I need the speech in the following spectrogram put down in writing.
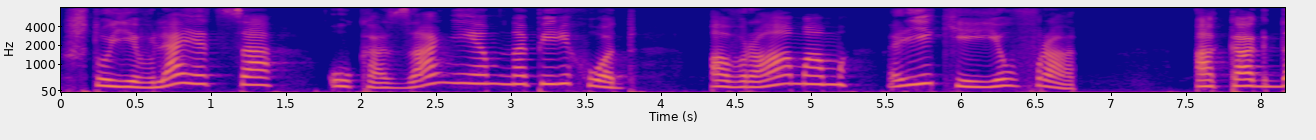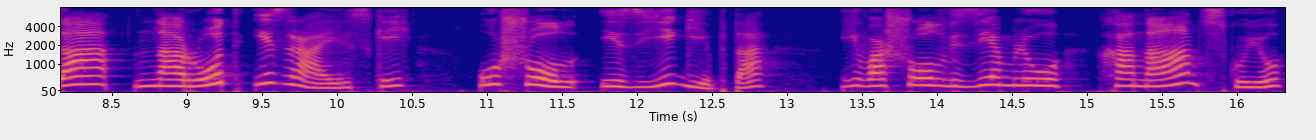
что является указанием на переход Авраамом реки Евфрат. А когда народ израильский ушел из Египта и вошел в землю ханаанскую,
